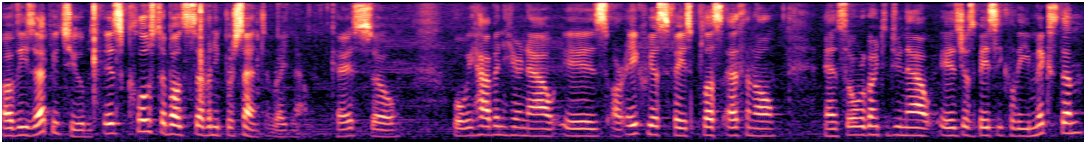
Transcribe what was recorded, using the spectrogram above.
of these epitubes is close to about 70% right now. Okay, so what we have in here now is our aqueous phase plus ethanol. And so what we're going to do now is just basically mix them.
